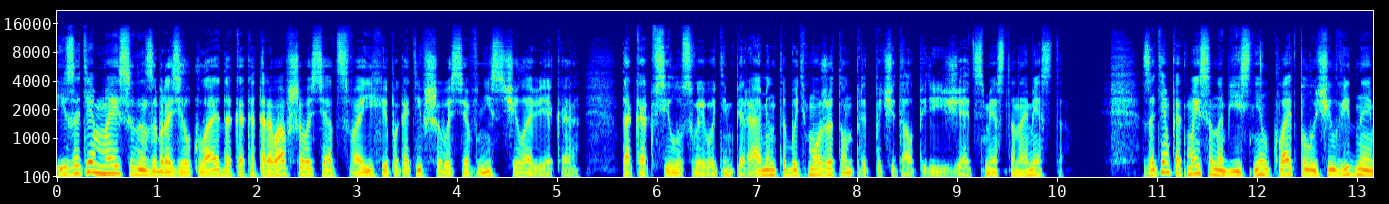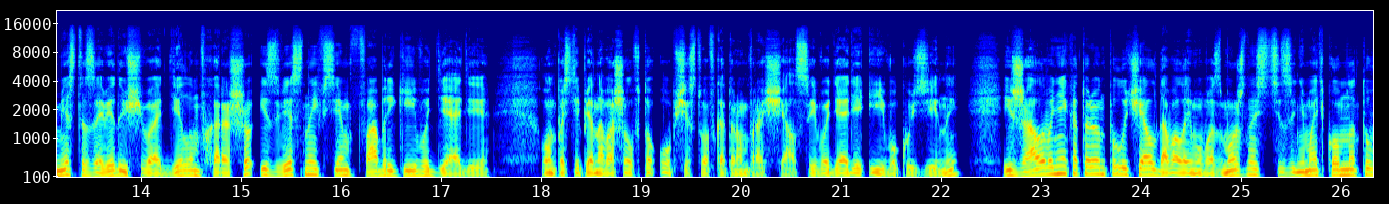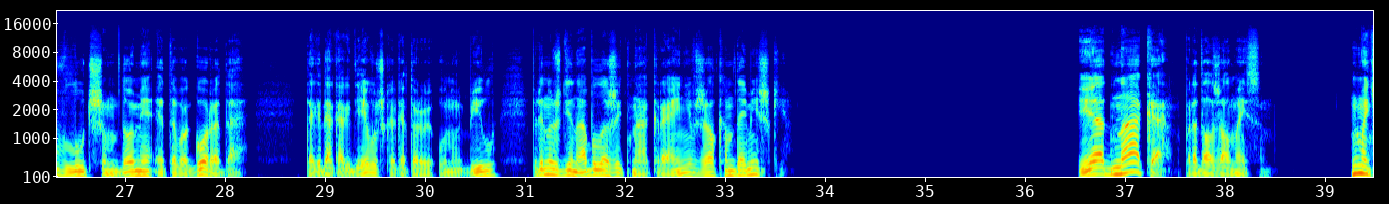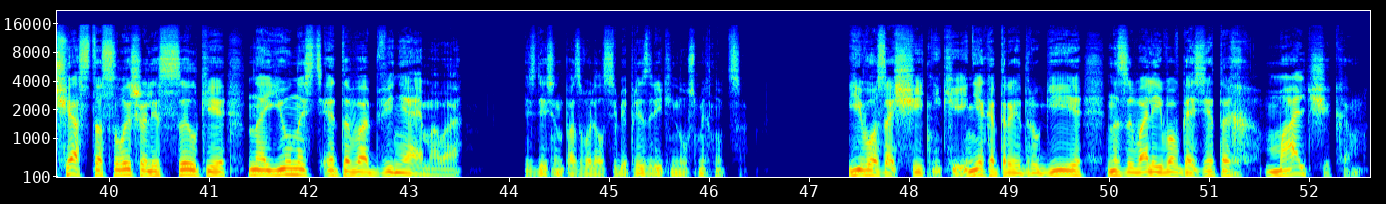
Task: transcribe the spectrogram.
И затем Мейсон изобразил Клайда как оторвавшегося от своих и покатившегося вниз человека, так как в силу своего темперамента, быть может, он предпочитал переезжать с места на место. Затем, как Мейсон объяснил, Клайд получил видное место заведующего отделом в хорошо известной всем фабрике его дяди. Он постепенно вошел в то общество, в котором вращался его дядя и его кузины, и жалование, которое он получал, давало ему возможность занимать комнату в лучшем доме этого города, тогда как девушка, которую он убил, принуждена была жить на окраине в жалком домишке. И однако, продолжал Мейсон, мы часто слышали ссылки на юность этого обвиняемого. Здесь он позволил себе презрительно усмехнуться. Его защитники и некоторые другие называли его в газетах мальчиком.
